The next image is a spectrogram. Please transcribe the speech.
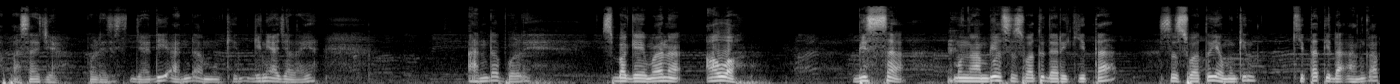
apa saja boleh. Jadi anda mungkin gini aja lah ya. Anda boleh sebagaimana Allah bisa mengambil sesuatu dari kita sesuatu yang mungkin kita tidak anggap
